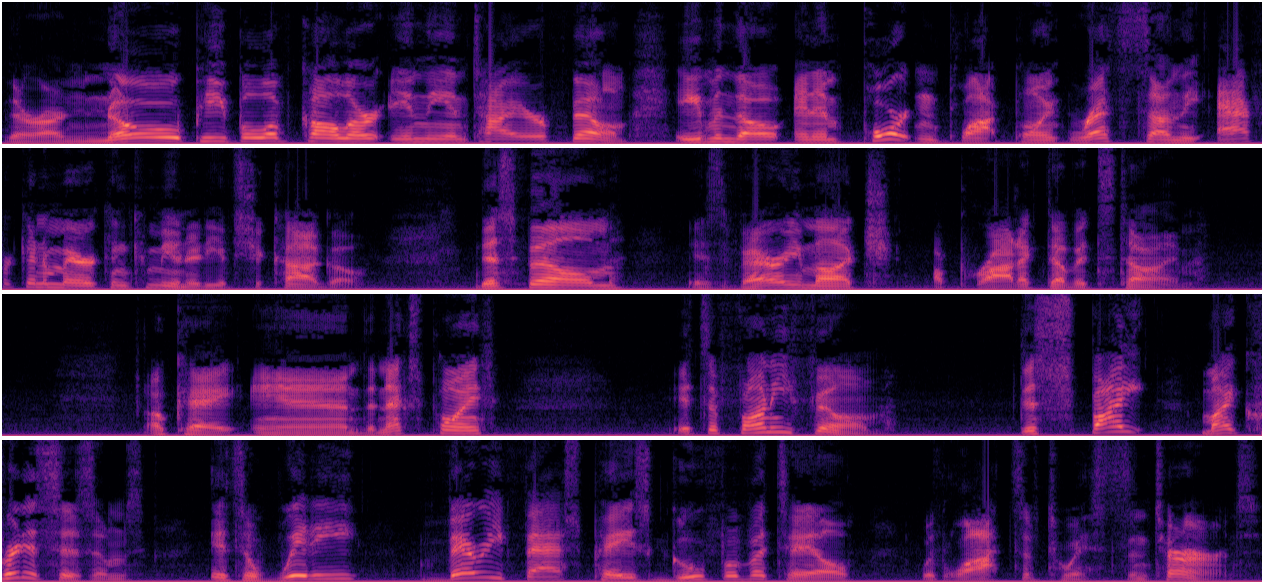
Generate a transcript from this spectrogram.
there are no people of color in the entire film, even though an important plot point rests on the African American community of Chicago. This film is very much a product of its time. Okay, and the next point it's a funny film. Despite my criticisms it's a witty, very fast paced goof of a tale with lots of twists and turns.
